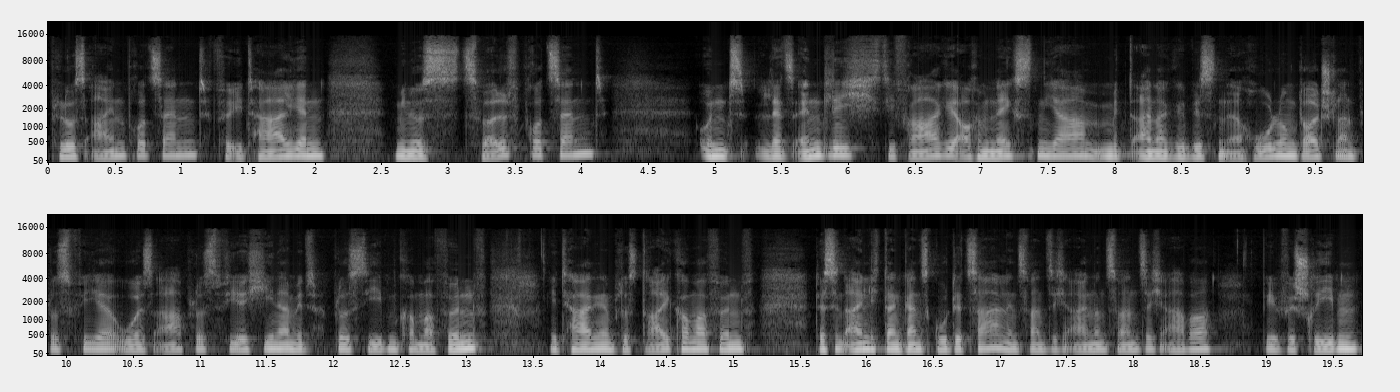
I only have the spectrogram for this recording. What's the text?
plus ein Prozent, für Italien minus zwölf Prozent. Und letztendlich die Frage auch im nächsten Jahr mit einer gewissen Erholung, Deutschland plus vier, USA plus vier, China mit plus 7,5, Italien plus 3,5. Das sind eigentlich dann ganz gute Zahlen in 2021, aber wie beschrieben,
